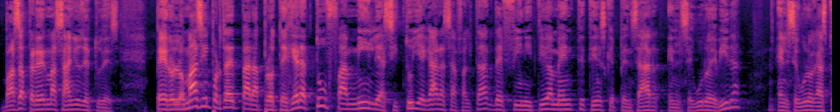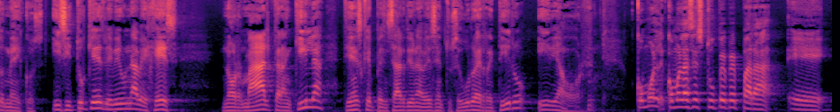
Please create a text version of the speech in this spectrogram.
vas a perder más años de tu des. Pero lo más importante para proteger a tu familia, si tú llegaras a faltar, definitivamente tienes que pensar en el seguro de vida, en el seguro de gastos médicos. Y si tú quieres vivir una vejez normal, tranquila, tienes que pensar de una vez en tu seguro de retiro y de ahorro. ¿Cómo, cómo le haces tú, Pepe, para... Eh,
